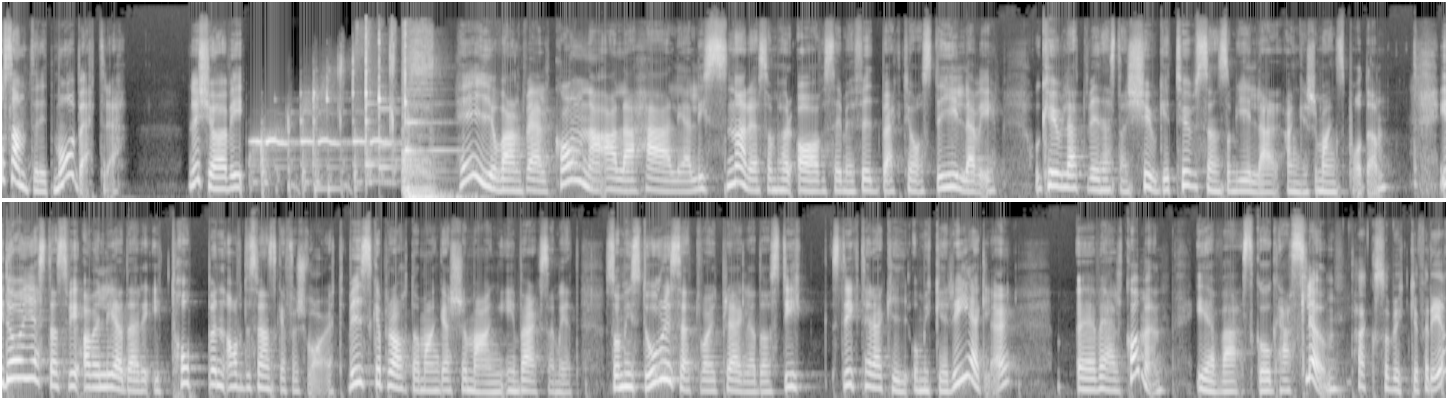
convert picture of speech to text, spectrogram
och samtidigt må bättre. Nu kör vi! Hej och varmt välkomna alla härliga lyssnare som hör av sig med feedback till oss. Det gillar vi. Och kul att vi är nästan 20 000 som gillar Engagemangspodden. Idag gästas vi av en ledare i toppen av det svenska försvaret. Vi ska prata om engagemang i en verksamhet som historiskt sett varit präglad av strikt hierarki och mycket regler. Eh, välkommen Eva Skog Hasslum. Tack så mycket för det.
